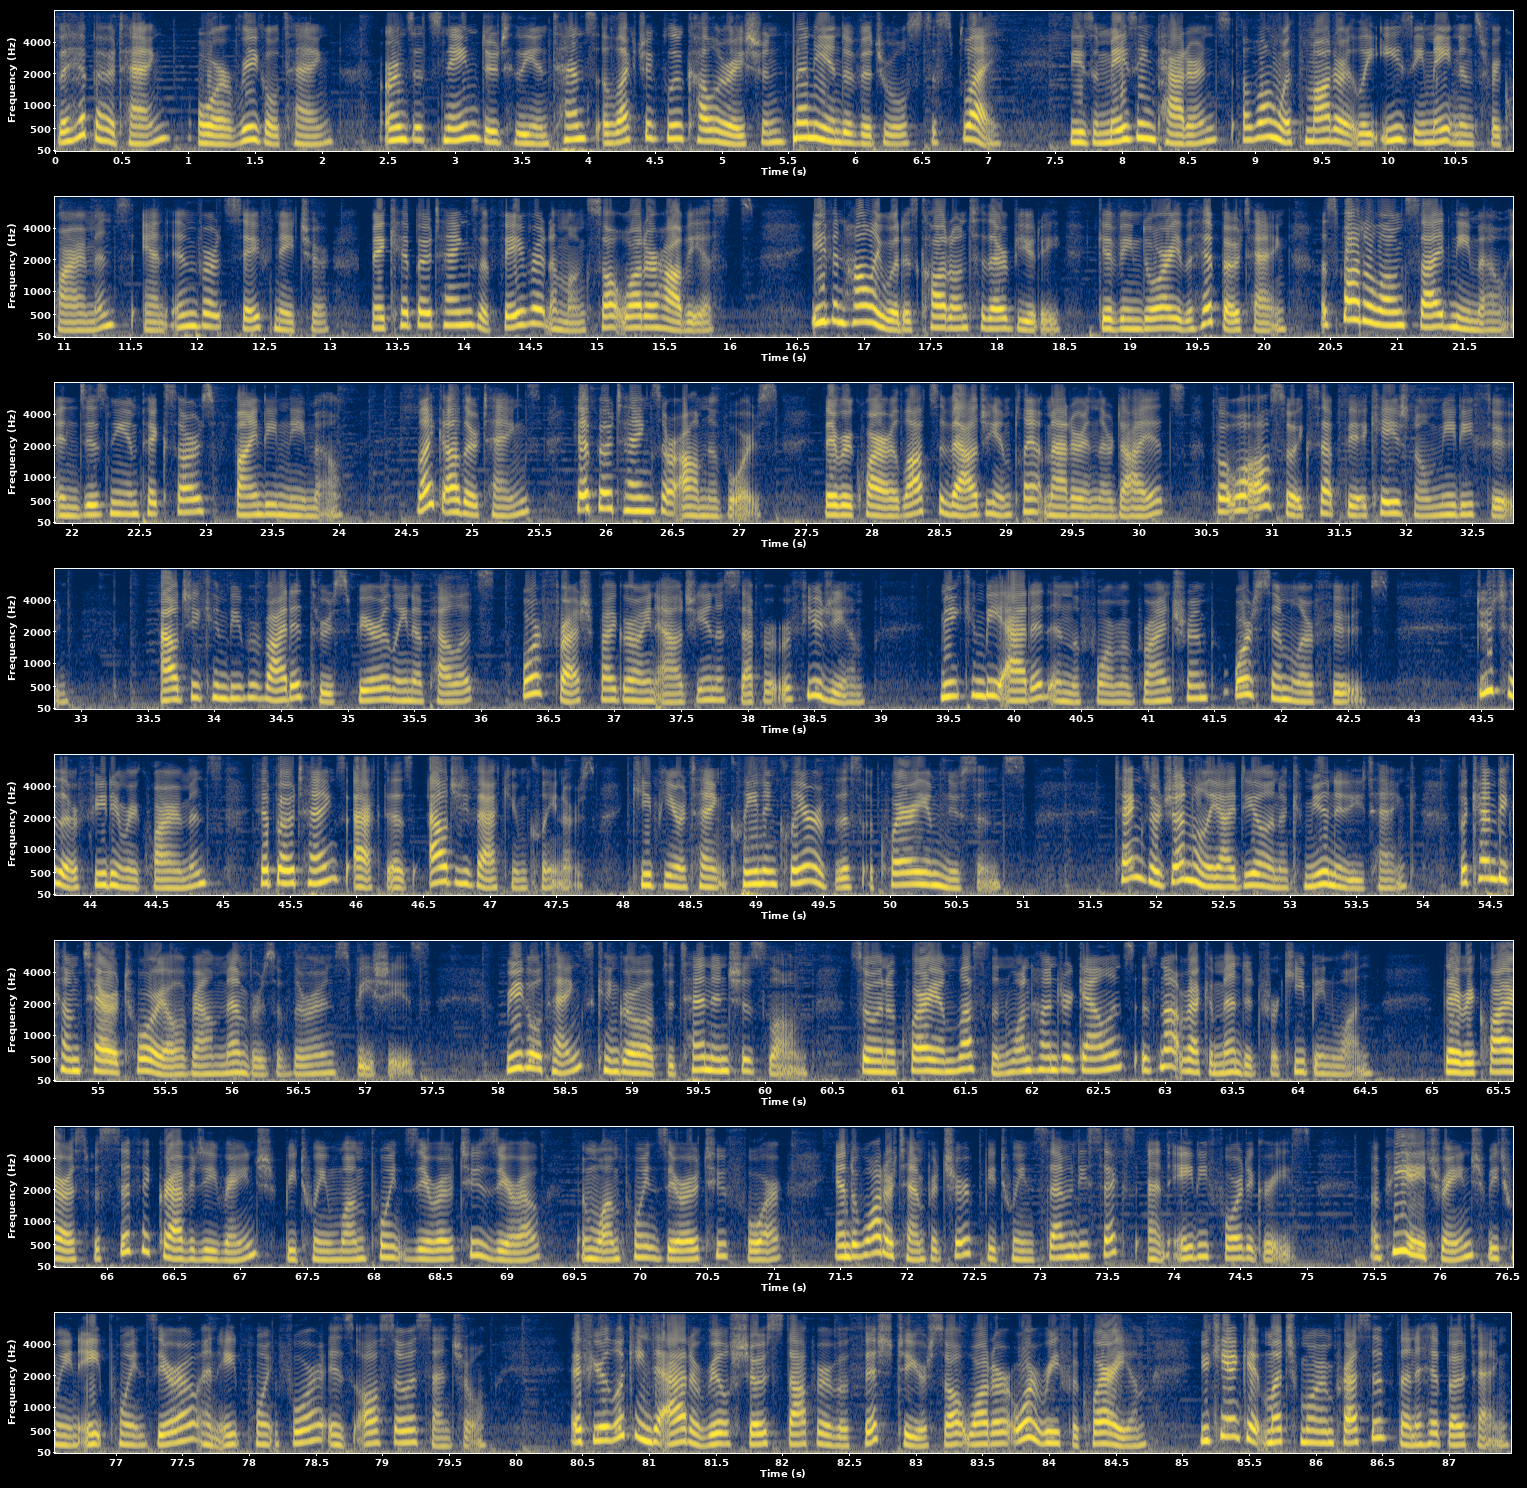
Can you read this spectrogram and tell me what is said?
The hippo tang, or regal tang, earns its name due to the intense electric blue coloration many individuals display. These amazing patterns, along with moderately easy maintenance requirements and invert safe nature, make hippo tangs a favorite among saltwater hobbyists. Even Hollywood has caught on to their beauty, giving Dory the hippo tang a spot alongside Nemo in Disney and Pixar's Finding Nemo. Like other tangs, hippo tangs are omnivores. They require lots of algae and plant matter in their diets, but will also accept the occasional meaty food. Algae can be provided through spirulina pellets, or fresh by growing algae in a separate refugium. Meat can be added in the form of brine shrimp or similar foods. Due to their feeding requirements, hippo tangs act as algae vacuum cleaners, keeping your tank clean and clear of this aquarium nuisance. Tangs are generally ideal in a community tank, but can become territorial around members of their own species. Regal tangs can grow up to 10 inches long, so an aquarium less than 100 gallons is not recommended for keeping one. They require a specific gravity range between 1.020 and 1.024 and a water temperature between 76 and 84 degrees. A pH range between 8.0 and 8.4 is also essential. If you're looking to add a real showstopper of a fish to your saltwater or reef aquarium, you can't get much more impressive than a hippo tang.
